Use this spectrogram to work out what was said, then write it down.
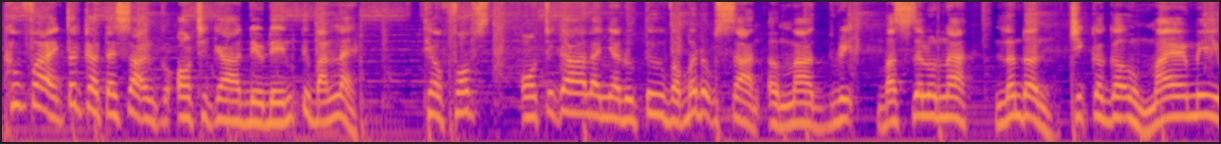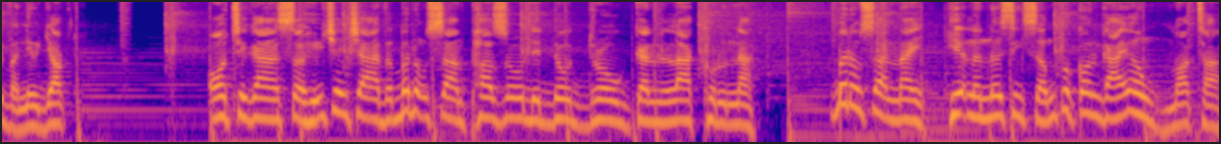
Không phải tất cả tài sản của Ortega đều đến từ bán lẻ. Theo Forbes, Ortega là nhà đầu tư vào bất động sản ở Madrid, Barcelona, London, Chicago, Miami và New York – Ortega sở hữu trang trại và bất động sản Pazo de Dodro gần La Coruna. Bất động sản này hiện là nơi sinh sống của con gái ông Marta.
